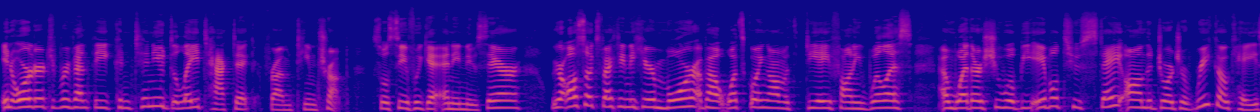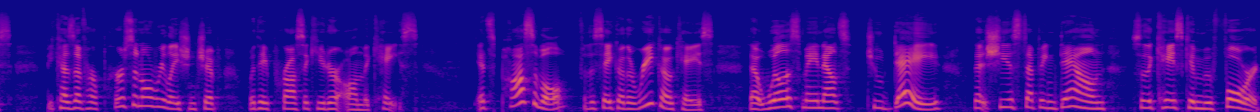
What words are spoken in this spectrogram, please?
in order to prevent the continued delay tactic from Team Trump. So we'll see if we get any news there. We are also expecting to hear more about what's going on with DA Fani Willis and whether she will be able to stay on the Georgia RICO case because of her personal relationship with a prosecutor on the case. It's possible, for the sake of the RICO case, that Willis may announce today that she is stepping down so the case can move forward.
